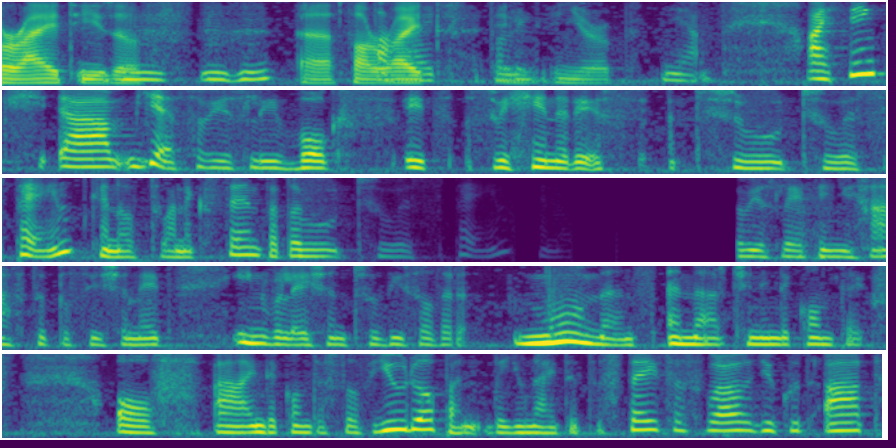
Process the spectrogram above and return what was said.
varieties of mhm. uh, far, Far right, right in, in Europe? Yeah, I think um, yes. Obviously, Vox it's sui generis to to Spain, cannot to an extent, but to, to Spain. Obviously, I think you have to position it in relation to these other movements emerging in the context of uh, in the context of Europe and the United States as well. You could add.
